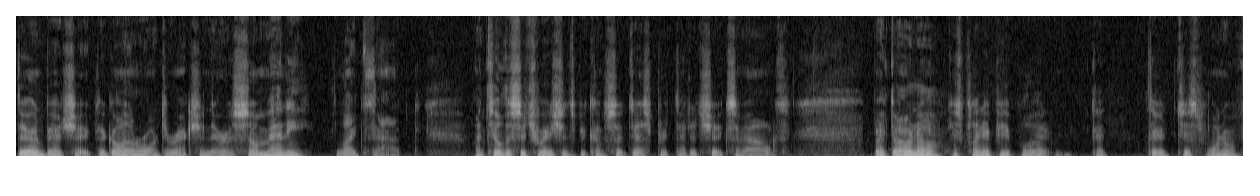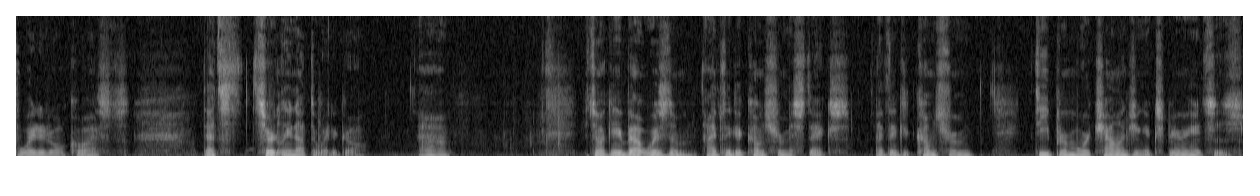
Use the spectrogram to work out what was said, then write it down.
they're in bad shape. They're going in the wrong direction. There are so many like that until the situations become so desperate that it shakes them out. But oh no, there's plenty of people that that they just want to avoid at all costs. That's certainly not the way to go. Uh, You're talking about wisdom? I think it comes from mistakes. I think it comes from deeper, more challenging experiences.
